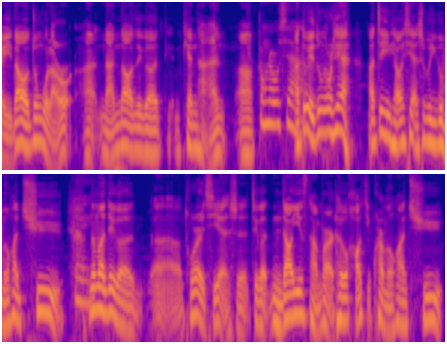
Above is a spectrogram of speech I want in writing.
北到钟鼓楼啊，南到这个天天坛啊，中轴线啊，对，中轴线啊，这一条线是不是一个文化区域？那么这个呃，土耳其也是这个，你到伊斯坦布尔，它有好几块文化区域。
